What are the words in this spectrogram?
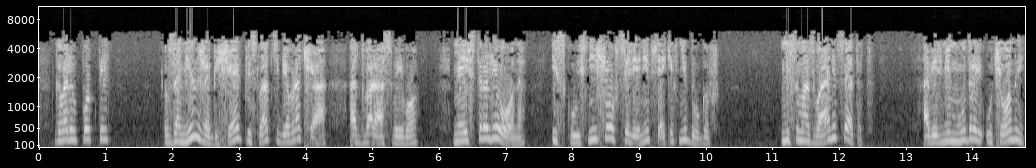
— говорил Поппель. «Взамен же обещает прислать тебе врача от двора своего, мейстера Леона, искуснейшего в целении всяких недугов. Не самозванец этот, а вельми мудрый ученый,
